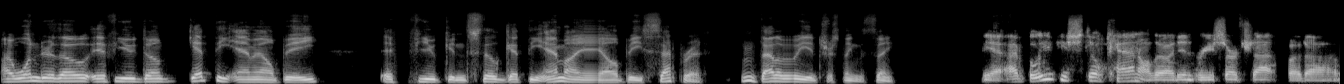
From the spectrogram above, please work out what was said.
I wonder though if you don't get the MLB, if you can still get the MILB separate. Hmm, that'll be interesting to see. Yeah, I believe you still can, although I didn't research that. But uh,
